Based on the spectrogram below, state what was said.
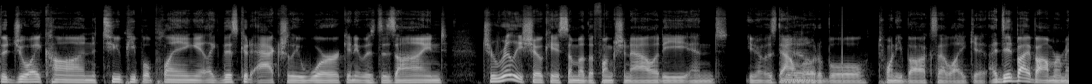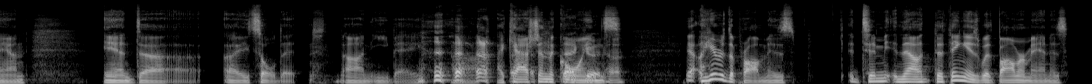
the Joy-Con, two people playing it, like this could actually work, and it was designed to really showcase some of the functionality, and you know, it was downloadable, yeah. twenty bucks. I like it. I did buy Bomberman, and uh, I sold it on eBay. Uh, I cashed in the coins. Good, huh? Yeah, here's the problem: is to me now the thing is with Bomberman is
